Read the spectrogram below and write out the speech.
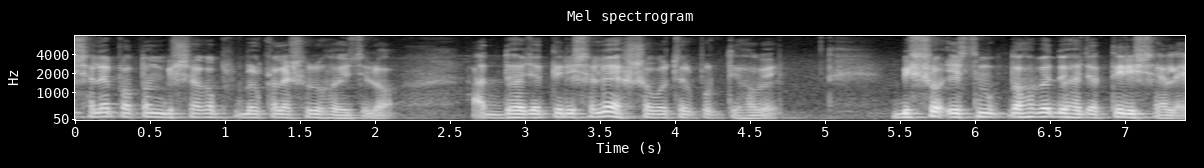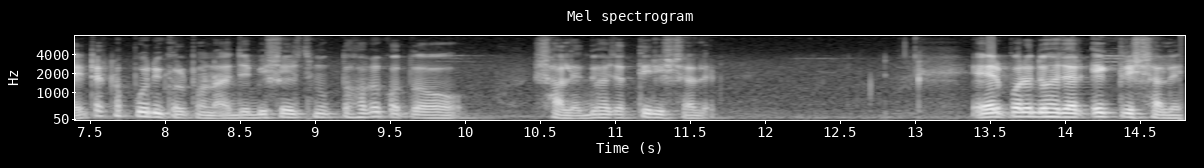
সালে প্রথম বিশ্বকাপ ফুটবল খেলা শুরু হয়েছিল। আর দু সালে একশো বছর পূর্তি হবে। বিশ্ব এইডস মুক্ত হবে দু সালে। এটা একটা পরিকল্পনা যে বিশ্ব এইডস মুক্ত হবে কত সালে? দু সালে। এরপরে দু হাজার একত্রিশ সালে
